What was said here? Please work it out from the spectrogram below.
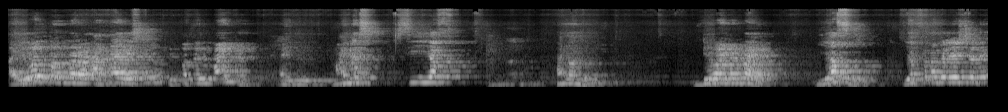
ಐವತ್ತೊಂದರ ಅರ್ಧ ಎಷ್ಟು? ಇಪ್ಪತ್ತೈದು ಪಾಯಿಂಟ್ ಐದು. ಮೈನಸ್ ಸಿ ಎಫ್ ಹನ್ನೊಂದು. ಡಿವೈಡೆಡ್ ಬೈ ಎಫ್ ಎಫ್ನ ಬೆಲೆ ಎಷ್ಟು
